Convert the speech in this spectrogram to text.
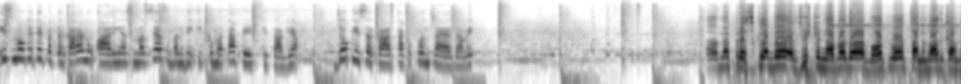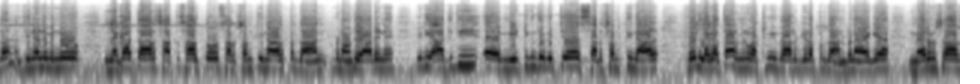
ਇਸ ਮੌਕੇ ਤੇ ਪੱਤਰਕਾਰਾਂ ਨੂੰ ਆ ਰਹੀਆਂ ਸਮੱਸਿਆ ਸੰਬੰਧੀ ਇੱਕ ਮਤਾ ਪੇਸ਼ ਕੀਤਾ ਗਿਆ ਜੋ ਕਿ ਸਰਕਾਰ ਤੱਕ ਪਹੁੰਚਾਇਆ ਜਾਵੇ। ਅ, ਮੈਂ ਪ੍ਰੈਸ ਕਲੱਬ ਰਜਿਸਟਰ ਨਾਭਾ ਦਾ ਬਹੁਤ-ਬਹੁਤ ਧੰਨਵਾਦ ਕਰਦਾ ਜਿਨ੍ਹਾਂ ਨੇ ਮੈਨੂੰ ਲਗਾਤਾਰ 7 ਸਾਲ ਤੋਂ ਸਰਬਸੰਮਤੀ ਨਾਲ ਪ੍ਰਧਾਨ ਬਣਾਉਂਦੇ ਆ ਰਹੇ ਨੇ। ਜਿਹੜੀ ਅੱਜ ਦੀ ਮੀਟਿੰਗ ਦੇ ਵਿੱਚ ਸਰਬਸੰਮਤੀ ਨਾਲ ਫਿਰ ਲਗਾਤਾਰ ਮੈਨੂੰ 8ਵੀਂ ਵਾਰ ਜਿਹੜਾ ਪ੍ਰਧਾਨ ਬਣਾਇਆ ਗਿਆ। ਮੈਰਮ ਸਾਹਿਬ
